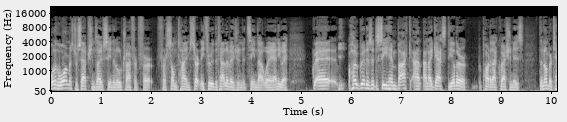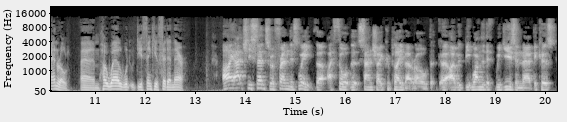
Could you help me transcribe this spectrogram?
one of the warmest receptions I've seen at Old Trafford for, for some time. Certainly through the television, it seemed that way. Anyway, uh, how good is it to see him back? And, and, I guess the other part of that question is the number 10 role. Um, how well would, do you think he'll fit in there? I actually said to a friend this week that I thought that Sancho could play that role. That uh, I would be wondered if we'd use him there because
